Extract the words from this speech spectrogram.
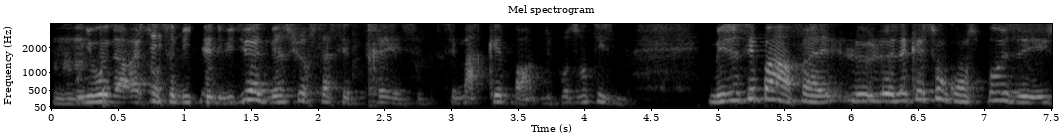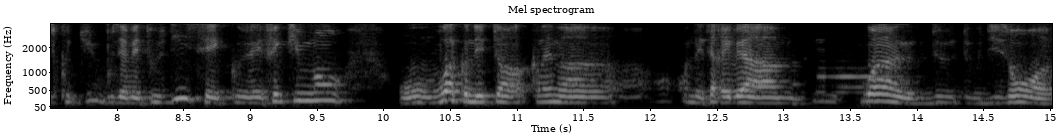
mhm. Au niveau de la responsabilité individuelle, bien sûr, ça c'est très, c'est marqué par le protestantisme. Mais je ne sais pas. Enfin, la question qu'on se pose et ce que tu, vous avez tous dit, c'est qu'effectivement, on voit qu'on est quand même un, on est arrivé à un point, de, disons, euh,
